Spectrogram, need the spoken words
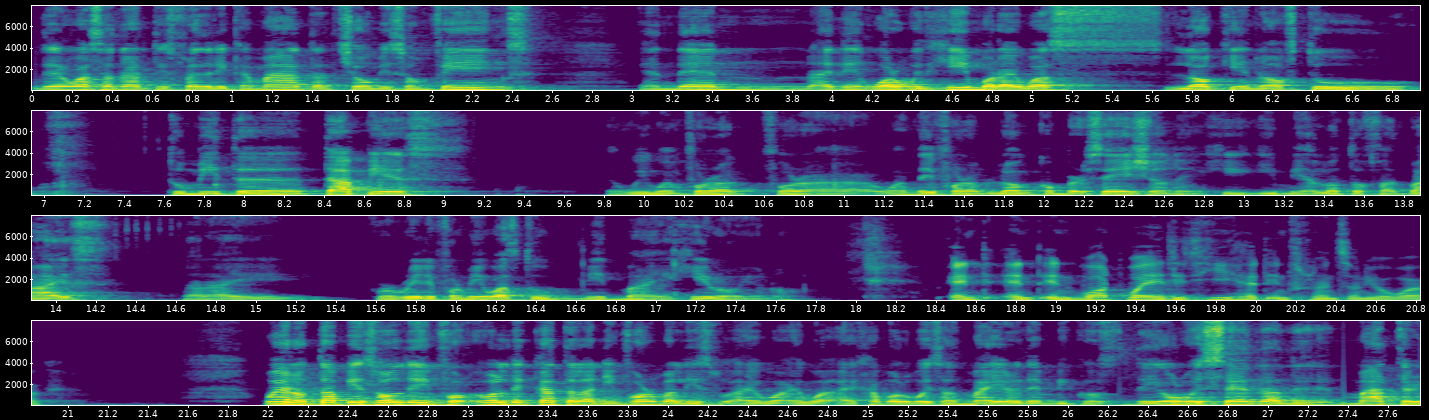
There was an artist, Frederic Amat, that showed me some things. And then I didn't work with him, but I was lucky enough to to meet uh, Tapies, and we went for a for a one day for a long conversation, and he gave me a lot of advice that I for really for me was to meet my hero, you know. And and in what way did he had influence on your work? Bueno, Tapies, all the all the Catalan informalists, I, I, I, have always admired them because they always said that the matter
